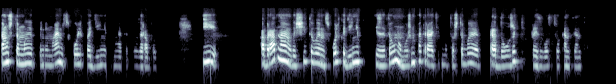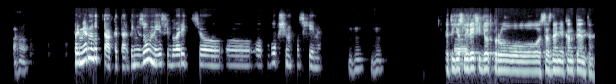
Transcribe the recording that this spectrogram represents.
потому что мы понимаем, сколько денег мы от этого заработаем. И обратно высчитываем, сколько денег из этого мы можем потратить на то, чтобы продолжить производство контента. Ага. Примерно вот так это организовано, если говорить в общем о схеме. Угу, угу. Это если а... речь идет про создание контента,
